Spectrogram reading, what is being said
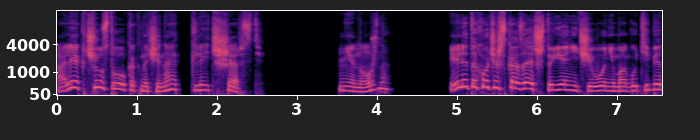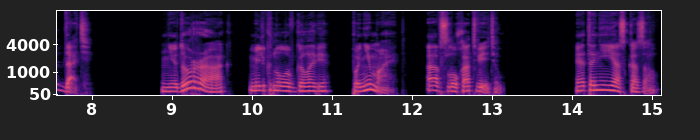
Олег чувствовал, как начинает тлеть шерсть. «Не нужно? Или ты хочешь сказать, что я ничего не могу тебе дать?» «Не дурак», — мелькнуло в голове. «Понимает», а вслух ответил. «Это не я сказал,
